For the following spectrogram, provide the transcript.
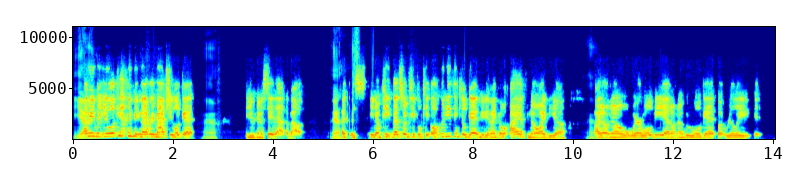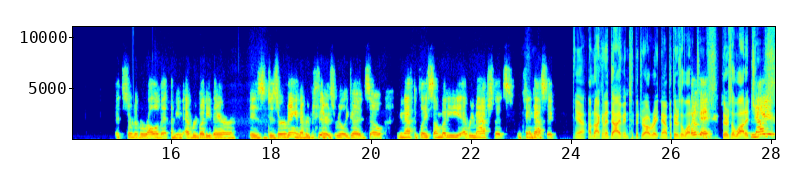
Yeah. I mean, but you look at, I mean, every match you look at, yeah. you're going to say that about. Yeah. At this, you know, pe- that's what people keep. Oh, who do you think you'll get? And I go, I have no idea. I don't know where we'll be. I don't know who we'll get. But really, it, it's sort of irrelevant. I mean, everybody there is deserving, and everybody there is really good. So you're gonna have to play somebody every match that's fantastic. Yeah, I'm not going to dive into the draw right now, but there's a lot of okay. Juice. There's a lot of juice. Now you're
